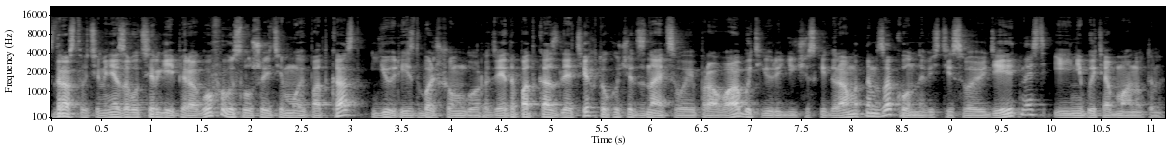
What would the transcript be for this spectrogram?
Здравствуйте, меня зовут Сергей Пирогов, и вы слушаете мой подкаст «Юрист в большом городе». Это подкаст для тех, кто хочет знать свои права, быть юридически грамотным, законно вести свою деятельность и не быть обманутым.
